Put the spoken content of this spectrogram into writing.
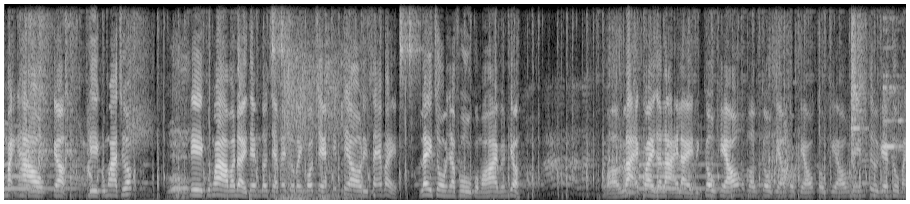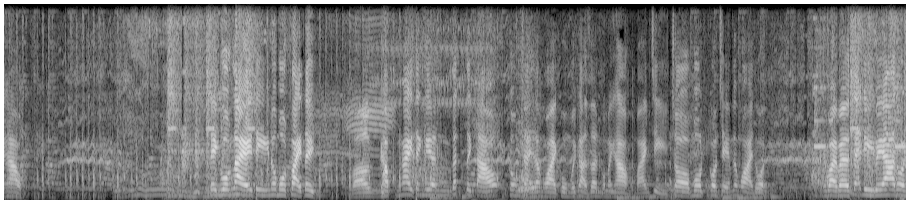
mạnh hào, kìa. Đi cung a trước. Đi cung a và đẩy thêm con chém lên cho mình con chém. Tiếp theo thì sẽ phải lây trồ nhà phù của màu hai bên kia. Và lại quay trở lại này thì câu kéo vâng câu kéo câu kéo câu kéo đến từ game thủ mạnh hào. Tình huống này thì nó một phải tỉnh. Vâng, gặp ngay thanh niên rất tỉnh táo Không chạy ra ngoài cùng với cả dân của Mạnh Hào Mà anh chỉ cho một con chém ra ngoài thôi. Như vậy bây giờ sẽ đi BA thôi.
